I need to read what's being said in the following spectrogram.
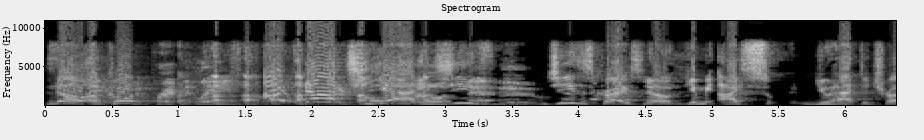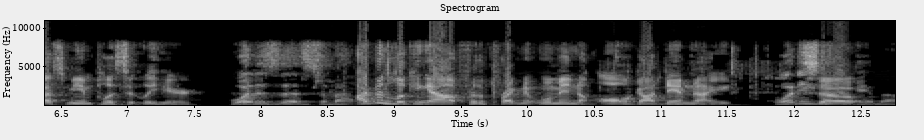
No, a the cult. pregnant lady's. I'm not- yeah, jeez. taboo. Jesus Christ, no! Give me. I. s- You have to trust me implicitly here. What is this about? I've been looking out for the pregnant woman all goddamn night. What are you So- talking about?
